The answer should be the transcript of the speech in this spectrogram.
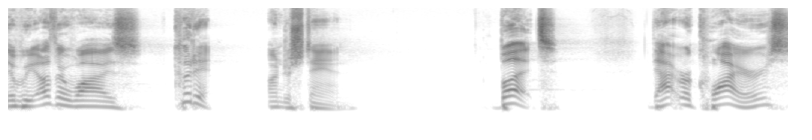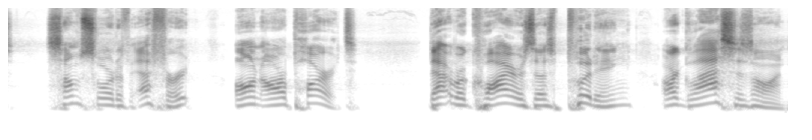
that we otherwise couldn't understand. But that requires some sort of effort on our part. That requires us putting our glasses on.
